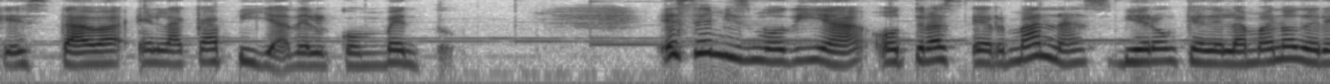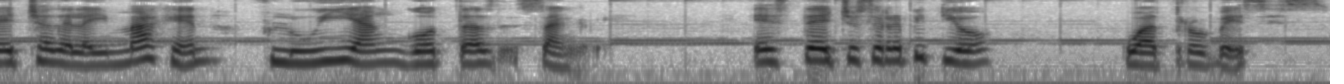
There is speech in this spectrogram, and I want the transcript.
que estaba en la capilla del convento. Ese mismo día, otras hermanas vieron que de la mano derecha de la imagen fluían gotas de sangre. Este hecho se repitió cuatro veces.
